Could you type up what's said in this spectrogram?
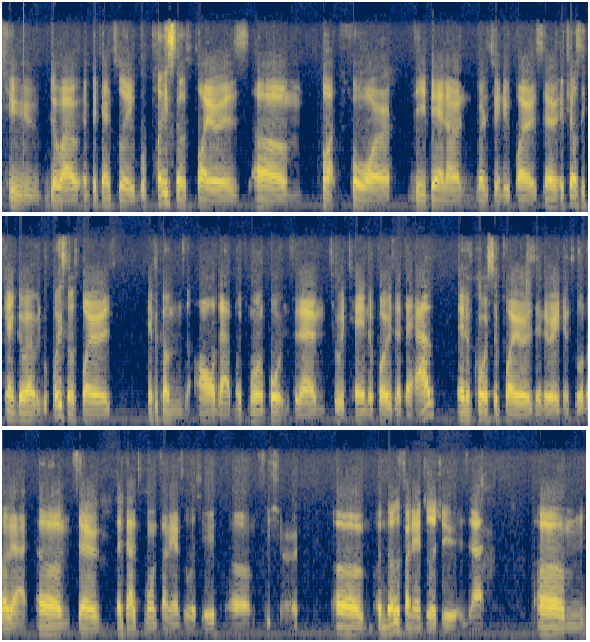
to go out and potentially replace those players, um, but for the ban on registering new players. So if Chelsea can't go out and replace those players, it becomes all that much more important for them to retain the players that they have. And of course, the players and their agents will know that. Um, so that, that's one financial issue um, for sure. Um, another financial issue is that, um,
